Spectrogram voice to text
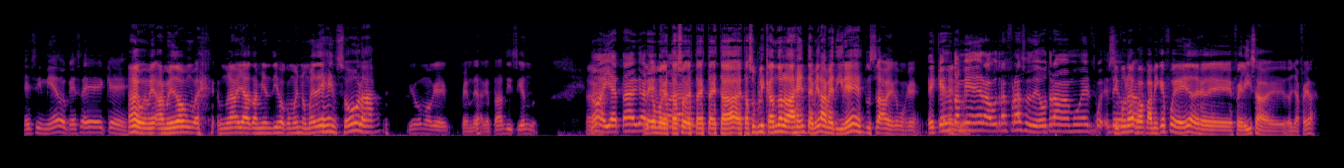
El sin miedo, que ese que... Ah, güey, me- a mí una ya también dijo, como es, no me dejen sola. Yo como que, pendeja, ¿qué estabas diciendo? no, ella está al Es garete, como que está, está, está, está, está suplicándole a la gente, mira, me tiré, tú sabes, como que... Es que eso Anyway. también era otra frase de otra mujer. pues, De Sí, fue otra- una- para mí que fue ella, de, de Felisa, doña Fela.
